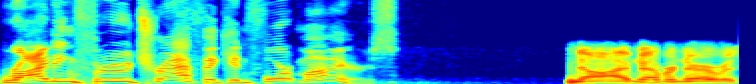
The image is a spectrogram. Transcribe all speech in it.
riding through traffic in Fort Myers? No, I'm never nervous.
